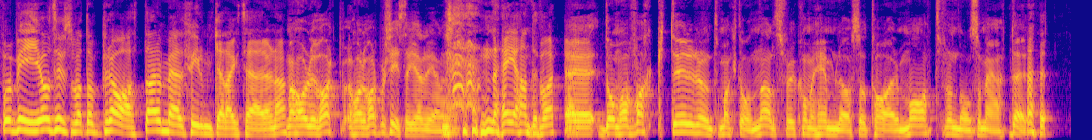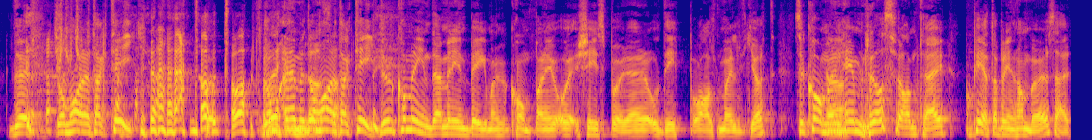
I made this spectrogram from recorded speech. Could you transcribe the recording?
på bio, typ som att de pratar med filmkaraktärerna. Men har du varit, har du varit på Kista gallerian? Nej, jag har inte varit där. Eh, de har vakter runt McDonalds för det kommer hemlösa och tar mat från de som äter. De, de har en taktik. de, De, nej, men de har en taktik. Du kommer in där med din Big Mac och Company och cheeseburgare och dipp och allt möjligt gött. Så kommer en hemlös fram till dig, petar på din hamburgare så här.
